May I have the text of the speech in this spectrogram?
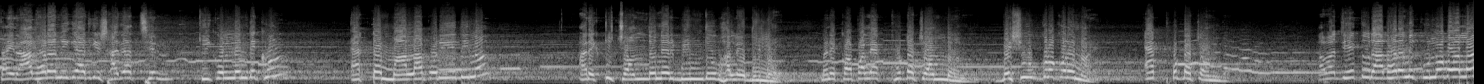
তাই রাধারানীকে আজকে সাজাচ্ছেন। কি করলেন দেখুন? একটা মালা পরিয়ে দিল আর একটু চন্দনের বিন্দু ভালে দিল। মানে কপালে এক ফোঁটা চন্দন, বেশি উগ্র করে নয়, এক ফোঁটা চন্দন। আবার যেহেতু রাধারানী কুলোবালা,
